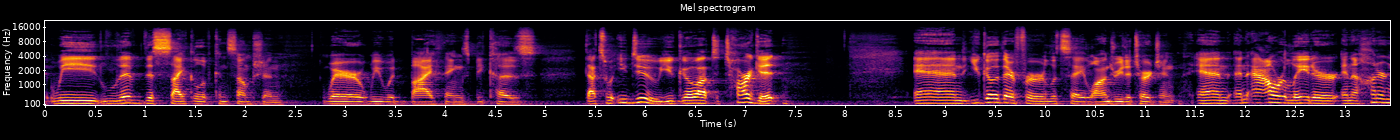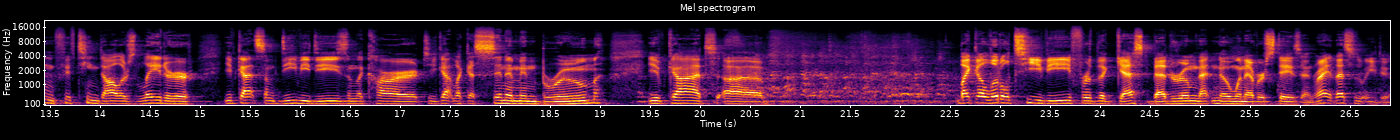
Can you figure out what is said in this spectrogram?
we lived this cycle of consumption where we would buy things because that's what you do. You go out to Target and you go there for let's say laundry detergent. And an hour later and $115 later you've got some dvds in the cart. You got like a cinnamon broom. You've got uh, like a little tv for the guest bedroom that no one ever stays in right? That's what you do.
